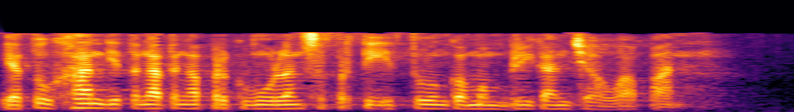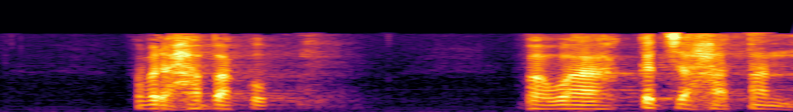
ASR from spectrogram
Ya Tuhan di tengah-tengah pergumulan seperti itu engkau memberikan jawaban kepada Habakuk bahwa kejahatan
